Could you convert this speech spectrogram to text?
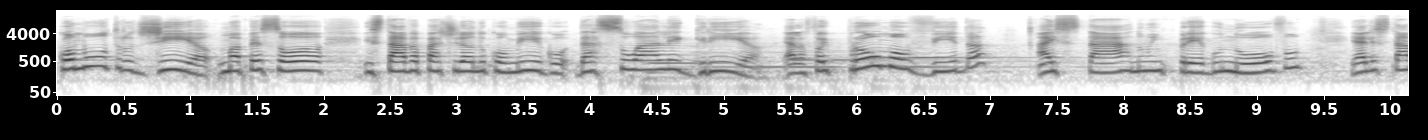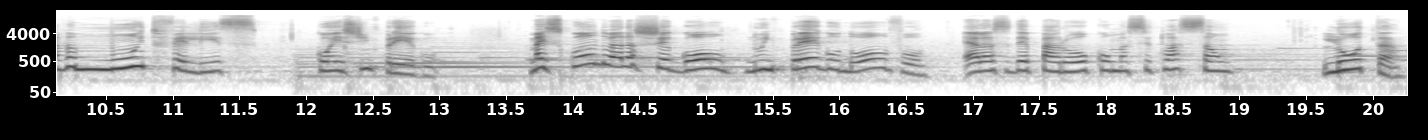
Como outro dia, uma pessoa estava partilhando comigo da sua alegria. Ela foi promovida a estar num emprego novo e ela estava muito feliz com este emprego. Mas quando ela chegou no emprego novo, ela se deparou com uma situação, luta.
